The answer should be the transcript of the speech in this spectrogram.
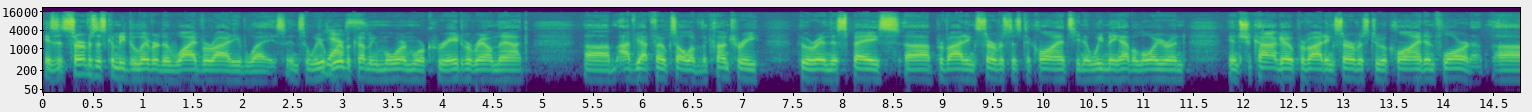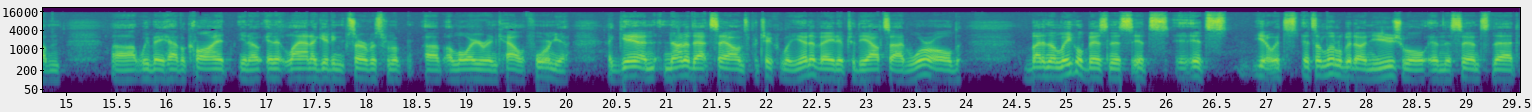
is that services can be delivered in a wide variety of ways, and so we're, we're becoming more and more creative around that. Um, I've got folks all over the country who are in this space uh, providing services to clients. You know, we may have a lawyer in, in Chicago providing service to a client in Florida. Um, uh, we may have a client, you know, in Atlanta getting service from a, a lawyer in California. Again, none of that sounds particularly innovative to the outside world, but in the legal business, it's it's you know it's it's a little bit unusual in the sense that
